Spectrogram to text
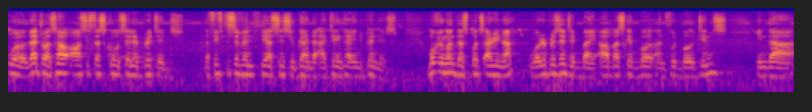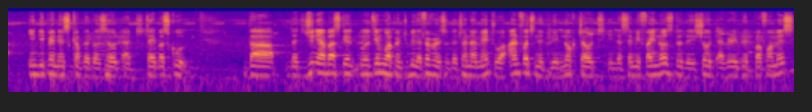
Well, that was how our sister school celebrated the 57th year since Uganda attained her independence. Moving on to the sports arena, we're represented by our basketball and football teams in the Independence Cup that was held at Tiber School. The, the junior basketball team, who happened to be the favorites of the tournament, were unfortunately knocked out in the semi-finals, though they showed a very great performance,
